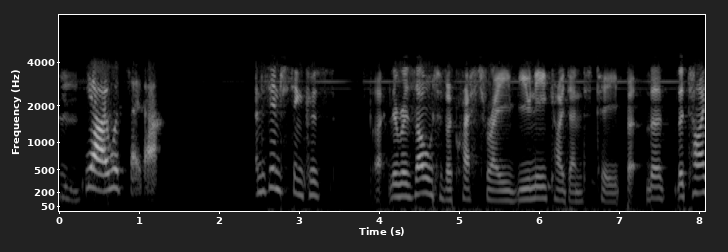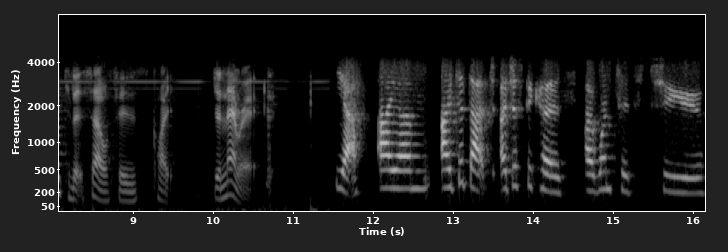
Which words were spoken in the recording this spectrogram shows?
Mm. yeah, I would say that. And it's interesting because like, the result of a quest for a unique identity, but the the title itself is quite generic. Yeah, I um I did that uh, just because I wanted to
